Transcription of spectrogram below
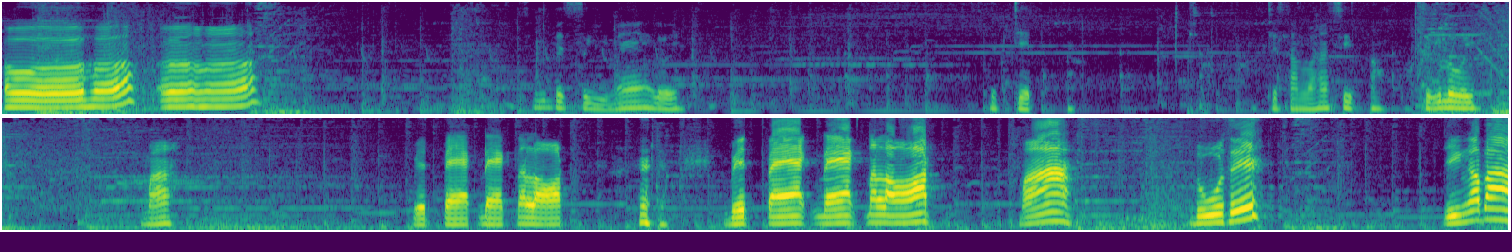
เออเฮะเออเฮะซื้อไปสี่แม่งเลยเจ็ดเจ็ดเจ็ดสามร้อยห้าสิบเอาซื้อเลย มา เบ็ดแปลกแดกตลอด เบ็ดแปลกแดกตลอด มา ดูสิจริงหรือเปล่า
